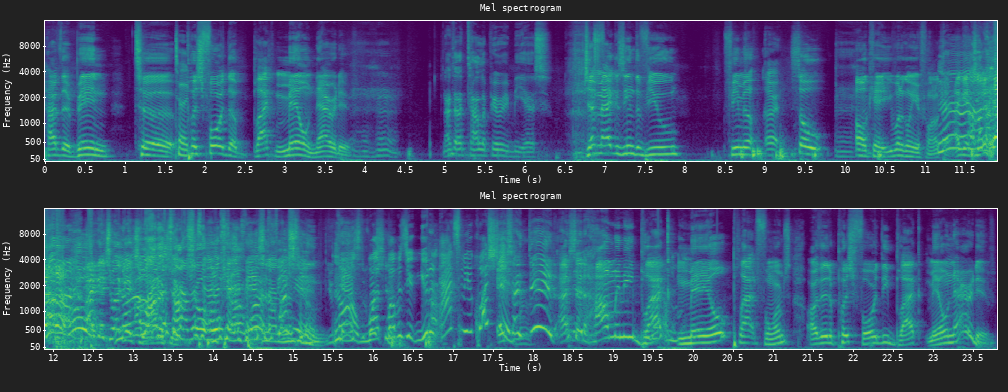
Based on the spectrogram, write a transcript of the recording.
have there been to, To- push forward the black male narrative? Not that Tyler Perry BS. Jet Magazine, The View, female. All right, so okay, you want to go on your phone? Okay, No, I get you. no, no, I get you. I get no, you. A lot of listen, talk listen, show listen, hosts You can't answer the question. You no, what question. what was your? You didn't ask me a question. Yes, I did. I said, how many black male platforms are there to push forward the black male narrative?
